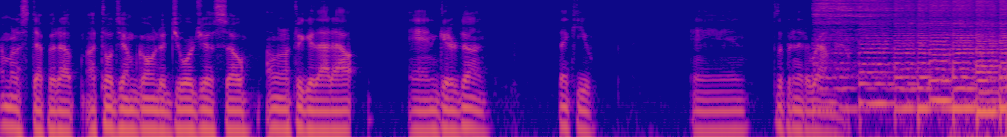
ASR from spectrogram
I'm going to step it up. I told you I'm going to Georgia, so I'm going to figure that out and get her done. Thank you. And flipping it around now.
